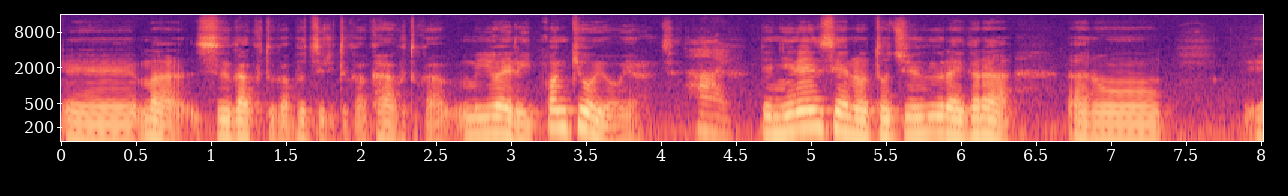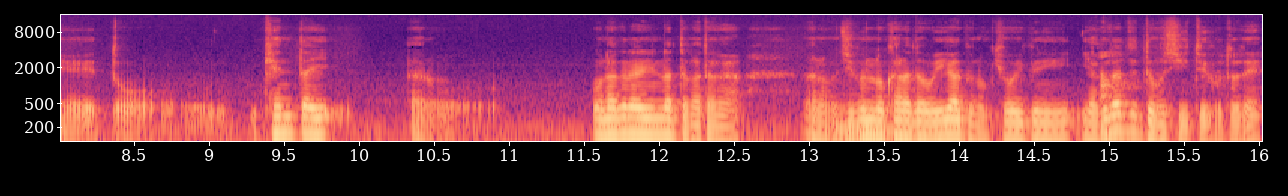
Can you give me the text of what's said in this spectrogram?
えーまあ、数学とか物理とか科学とかいわゆる一般教養をやるんですよ。はい、で2年生の途中ぐらいからあの、えっ、ー、と、検体、あの、お亡くなりになった方が、あの自分の体を医学の教育に役立ててほしいということで、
